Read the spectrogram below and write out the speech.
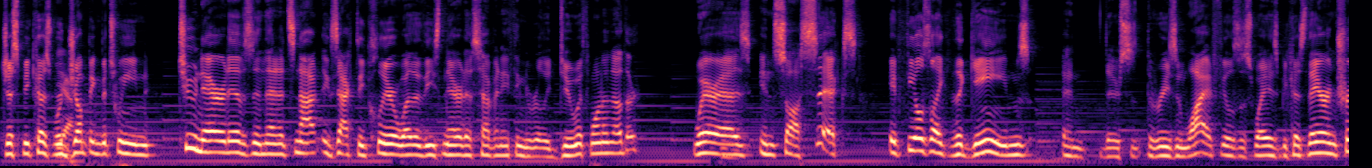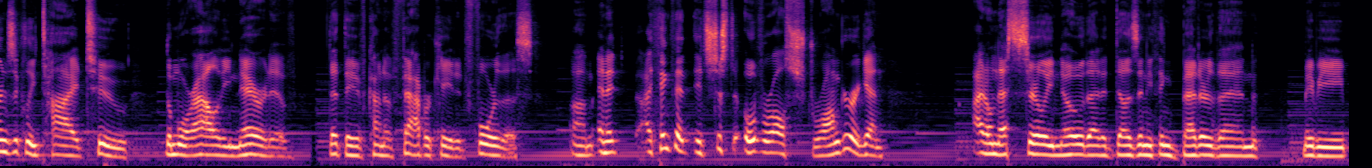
just because we're Yeah. jumping between two narratives and then it's not exactly clear whether these narratives have anything to really do with one another. Whereas in Saw 6, it feels like the games, and there's the reason why it feels this way, is because they are intrinsically tied to the morality narrative that they've kind of fabricated for this. Um, and it, I think that it's just overall stronger. Again, I don't necessarily know that it does anything better than maybe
